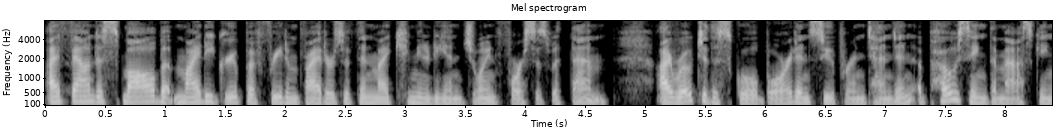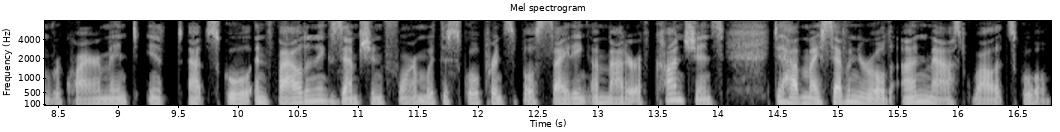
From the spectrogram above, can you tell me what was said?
I found a small but mighty group of freedom fighters within my community and joined forces with them. I wrote to the school board and superintendent opposing the masking requirement at school and filed an exemption form with the school principal citing a matter of conscience to have my seven year old unmasked while at school.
